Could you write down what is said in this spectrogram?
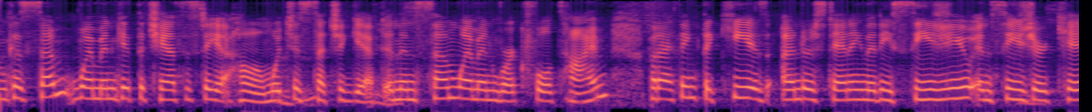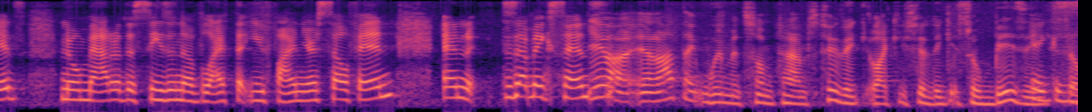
because some women get the chance to stay at home, which Mm-hmm. is such a gift, and then some women work full time. But I think the key is understanding that He sees you and sees your kids, no matter the season of life that you find yourself in. And does that make sense? Yeah, and I think women sometimes too, they, like you said, they get so busy. So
